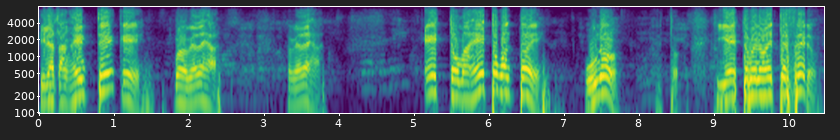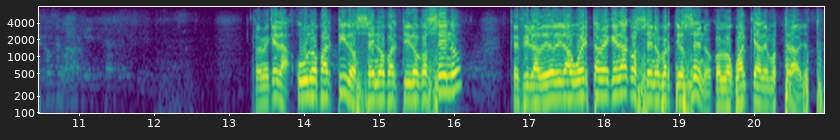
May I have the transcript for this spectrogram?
¿Y la tangente qué? Bueno, lo voy a dejar. Lo voy a dejar. Esto más esto, ¿cuánto es? 1. Esto. Y esto menos este es 0. Entonces me queda 1 partido seno partido coseno. Que si la doy la vuelta me queda coseno partido seno. Con lo cual queda demostrado. Ya está.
